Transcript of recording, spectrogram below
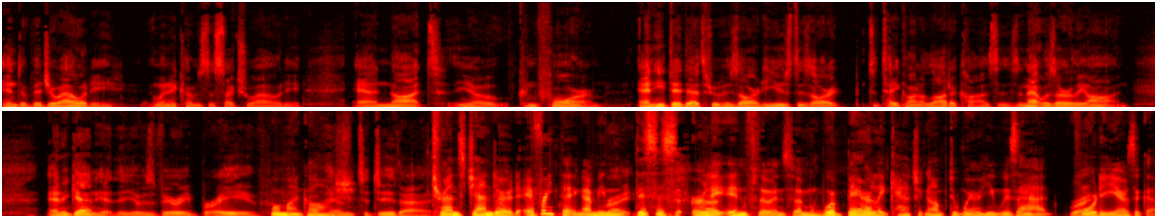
individuality when it comes to sexuality and not, you know, conform. And he did that through his art. He used his art to take on a lot of causes, and that was early on. And again, it, it was very brave Oh my of gosh. him to do that. Transgendered, everything. I mean, Right. this is early influence. I mean, we're barely catching up to where he was at Right. 40 years ago.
